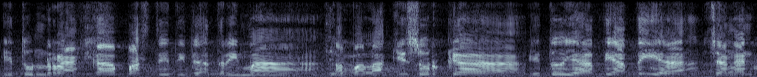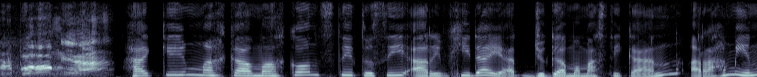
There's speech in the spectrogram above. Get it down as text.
itu neraka pasti tidak terima, apalagi surga. Itu ya hati-hati ya, jangan berbohong ya. Hakim Mahkamah Konstitusi Arif Hidayat juga memastikan Rahmin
